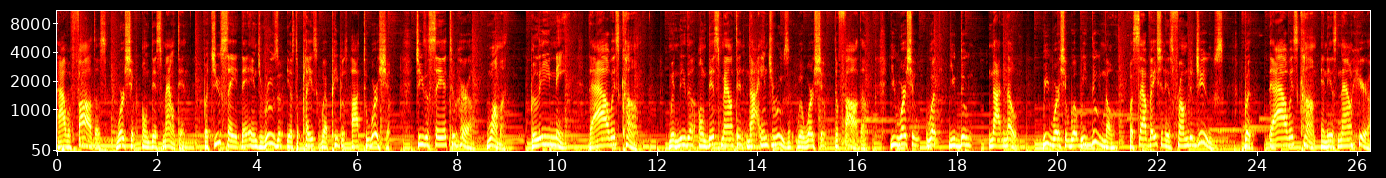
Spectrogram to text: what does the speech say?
Our fathers worship on this mountain, but you say that in Jerusalem is the place where people are to worship. Jesus said to her, Woman, believe me, the hour is come when neither on this mountain nor in Jerusalem will worship the Father. You worship what you do not know. We worship what we do know, for salvation is from the Jews. But the hour is come and is now here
